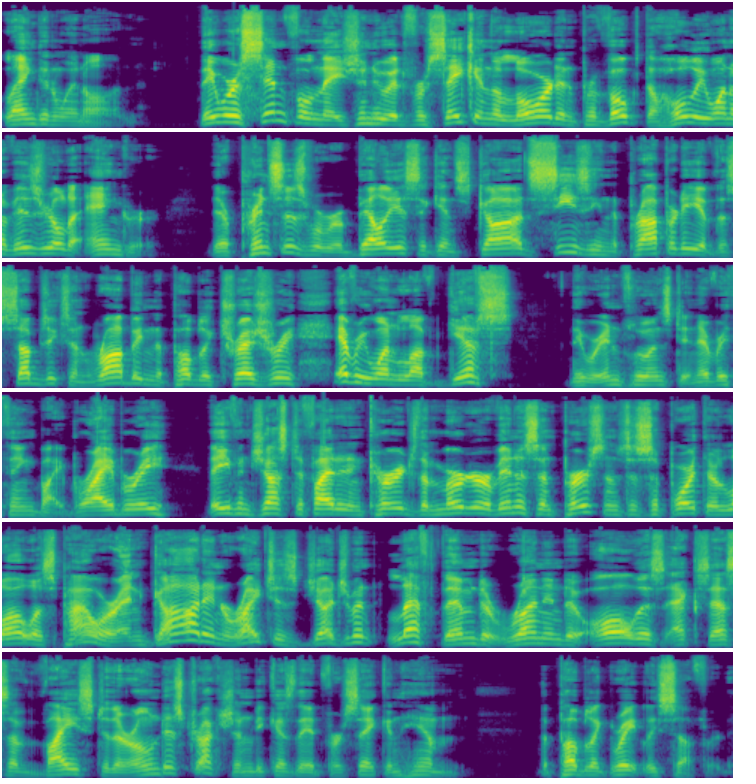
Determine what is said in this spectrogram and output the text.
Langdon went on. They were a sinful nation who had forsaken the Lord and provoked the Holy One of Israel to anger. Their princes were rebellious against God, seizing the property of the subjects and robbing the public treasury. Everyone loved gifts. They were influenced in everything by bribery. They even justified and encouraged the murder of innocent persons to support their lawless power, and God, in righteous judgment, left them to run into all this excess of vice to their own destruction because they had forsaken Him. The public greatly suffered,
